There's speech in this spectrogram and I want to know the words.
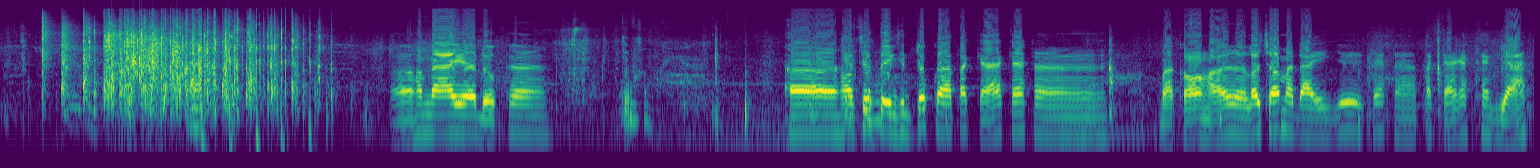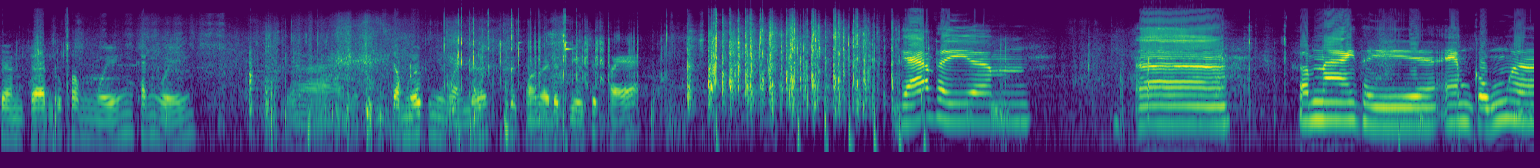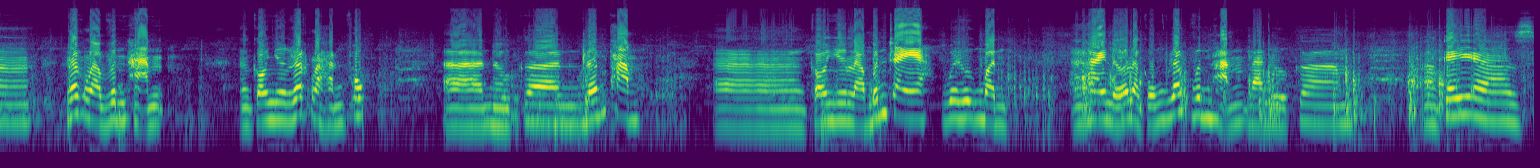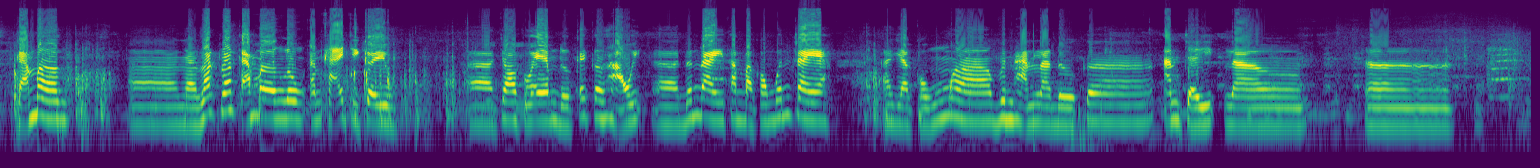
Ờ, hôm nay ờ, được ờ, Chúng ờ, thôi trước tiên xin chúc ờ, tất cả các ờ, bà con ở lối xóm ở đây với các ờ, tất cả các khán giả trên kênh của Phong Nguyễn Khánh Nguyễn và cũng trong nước cũng như ngoài nước. Chúc mọi người được nhiều sức khỏe. Dạ thì um, à, hôm nay thì em cũng à, rất là vinh hạnh à, À, coi như rất là hạnh phúc à, được à, đến thăm. À, coi như là Bến Tre quê hương mình. À, hai nữa là cũng rất vinh hạnh là được à, à, cái à, cảm ơn. À, là rất rất cảm ơn luôn. Anh Khải chị Kiều à, cho tụi em được cái cơ hội à, đến đây thăm bà con Bến Tre. À, và cũng à, vinh hạnh là được à, anh chị là à,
